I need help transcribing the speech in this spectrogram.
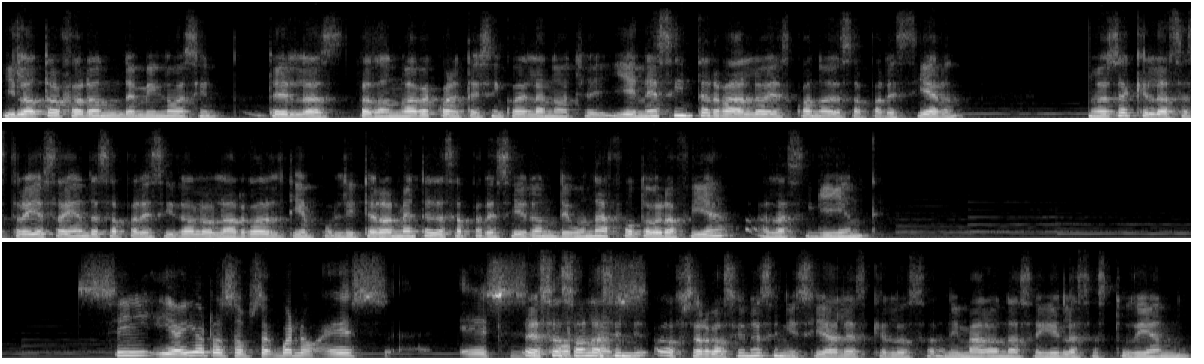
Y la otra fueron de, 1900, de las, perdón, 9.45 de la noche y en ese intervalo es cuando desaparecieron. No es de que las estrellas hayan desaparecido a lo largo del tiempo, literalmente desaparecieron de una fotografía a la siguiente. Sí, y hay otros, bueno, es... es Esas son las observaciones iniciales que los animaron a seguirlas estudiando.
